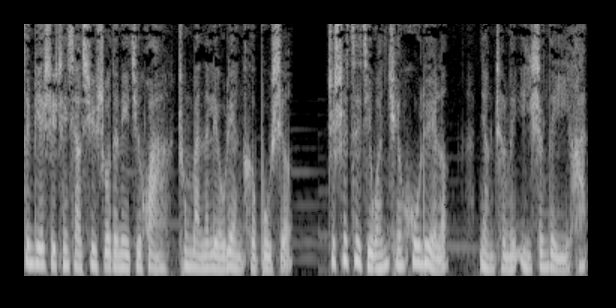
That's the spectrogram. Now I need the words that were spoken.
分别是，陈小旭说的那句话充满了留恋和不舍，只是自己完全忽略了，酿成了一生的遗憾。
